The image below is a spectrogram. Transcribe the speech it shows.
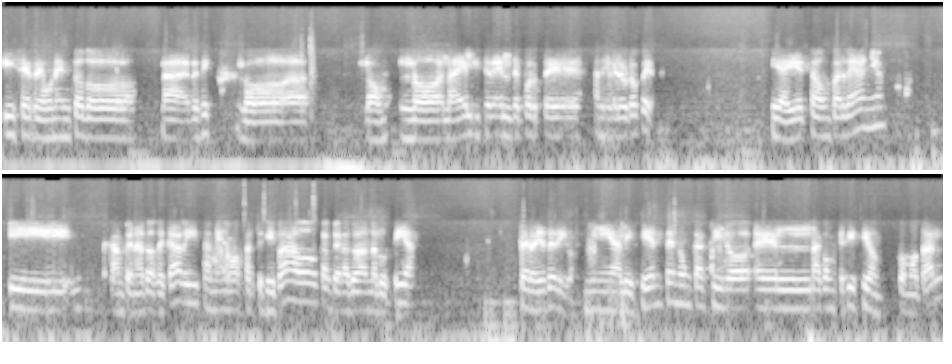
Y se reúnen todos, es decir, la élite del deporte a nivel europeo. Y ahí he estado un par de años y campeonatos de Cádiz también hemos participado, campeonatos de Andalucía. Pero yo te digo, mi aliciente nunca ha sido la competición como tal,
